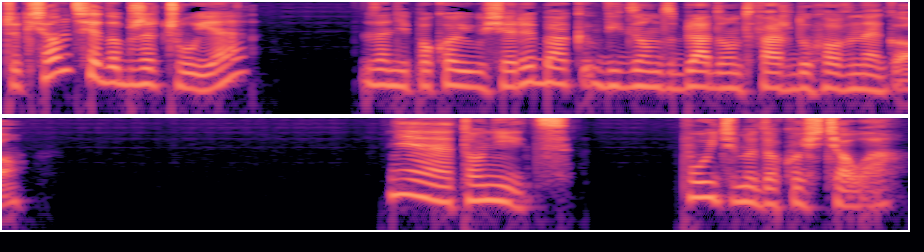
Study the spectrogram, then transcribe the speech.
Czy ksiądz się dobrze czuje? Zaniepokoił się rybak, widząc bladą twarz duchownego. Nie, to nic. Pójdźmy do kościoła.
